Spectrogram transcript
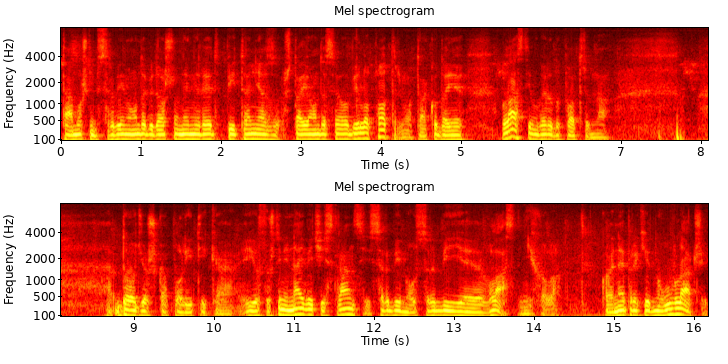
tamošnjim Srbima, onda bi došlo na red pitanja šta je onda sve ovo bilo potrebno, tako da je vlast im u Beogradu potrebna dođoška politika i u suštini najveći stranci Srbima u Srbiji je vlast njihova, koja neprekidno uvlači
